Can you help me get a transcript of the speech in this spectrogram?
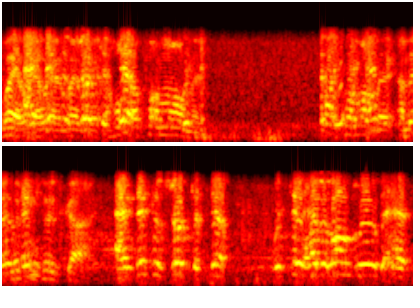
Wait, wait, wait, wait, wait. a Hold step. for a moment. For a moment. I'm listening to this guy. And this is just a step. We still have a long road ahead.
